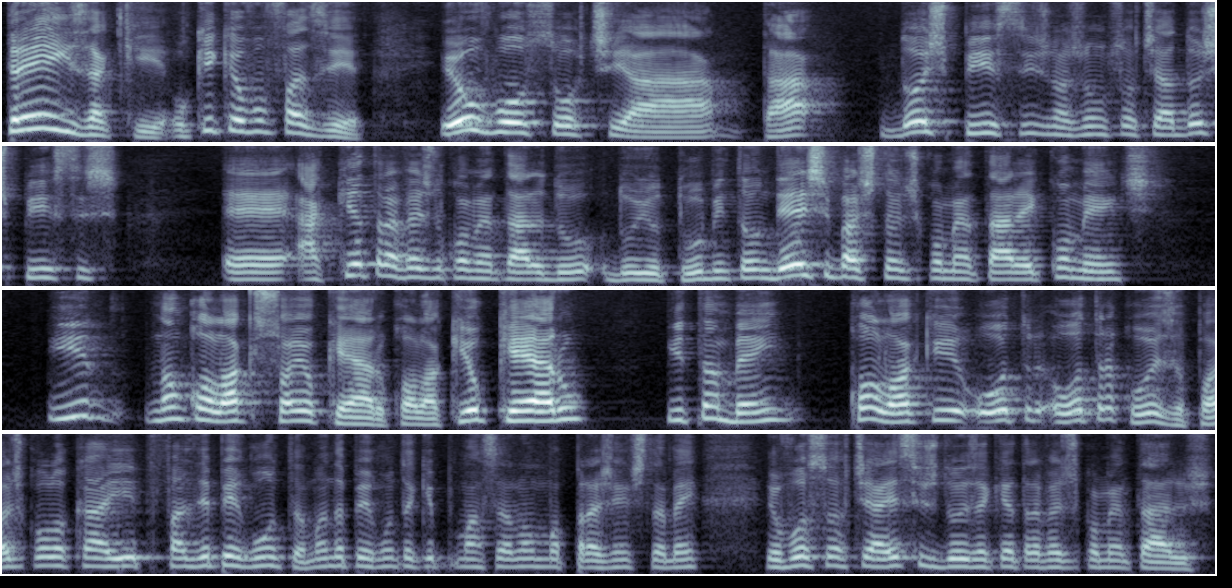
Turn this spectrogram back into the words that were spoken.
três aqui. O que que eu vou fazer? Eu vou sortear, tá? Dois piercings. Nós vamos sortear dois piercings é, aqui através do comentário do, do YouTube. Então deixe bastante comentário aí, comente. E não coloque só eu quero. Coloque eu quero e também coloque outra, outra coisa. Pode colocar aí, fazer pergunta. Manda pergunta aqui pro Marcelão pra gente também. Eu vou sortear esses dois aqui através dos comentários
